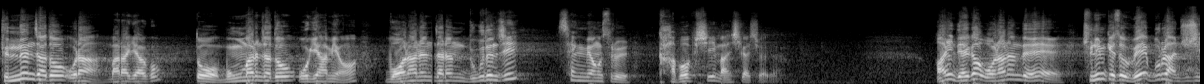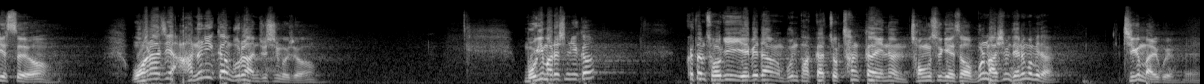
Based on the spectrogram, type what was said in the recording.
듣는 자도 오라 말하게 하고 또 목마른 자도 오게 하며 원하는 자는 누구든지 생명수를 값없이 마시게 하시다. 아니 내가 원하는데 주님께서 왜 물을 안 주시겠어요? 원하지 않으니까 물을 안 주시는 거죠. 목이 마르십니까? 그렇다면 저기 예배당 문 바깥쪽 창가에 있는 정수기에서 물 마시면 되는 겁니다. 지금 말고요. 네.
